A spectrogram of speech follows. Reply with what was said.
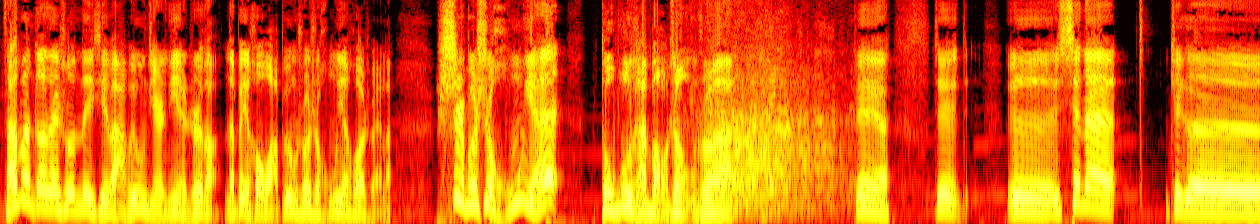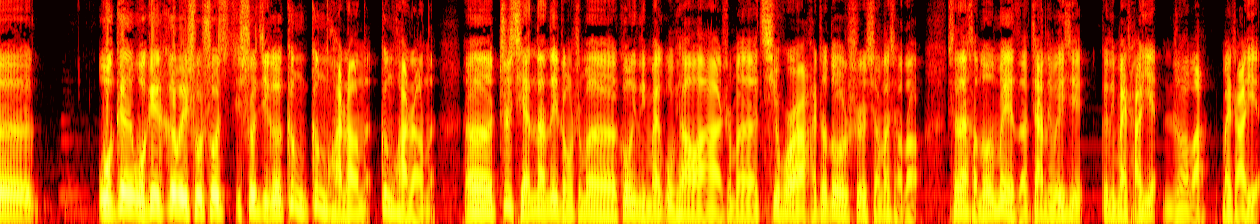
咱们刚才说的那些吧，不用解释你也知道，那背后啊，不用说是红颜祸水了，是不是红颜都不敢保证，是吧？这个，这，呃，现在这个，我跟我跟各位说说说几个更更夸张的，更夸张的。呃，之前的那种什么勾引你买股票啊，什么期货啊，还这都是小道小道。现在很多妹子加你微信，跟你卖茶叶，你知道吧？卖茶叶，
